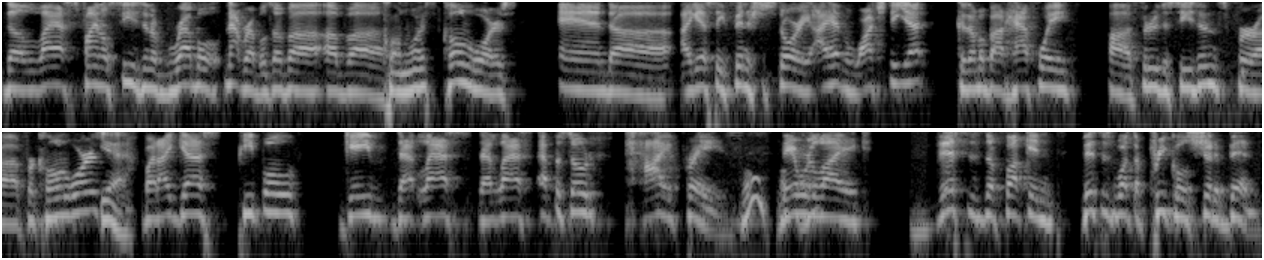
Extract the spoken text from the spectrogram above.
the last final season of Rebel, not Rebels of uh of uh Clone Wars. Clone Wars, and uh I guess they finished the story. I haven't watched it yet because I'm about halfway uh through the seasons for uh for Clone Wars. Yeah. But I guess people gave that last that last episode high praise. Ooh, They were like, "This is the fucking this is what the prequels should have been."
